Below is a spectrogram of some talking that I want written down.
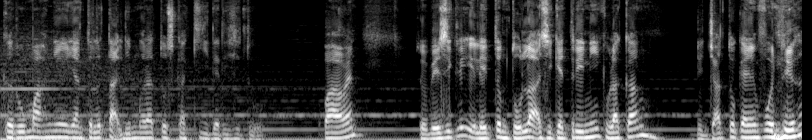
ke rumahnya yang terletak 500 kaki dari situ. Faham kan? So basically Latham tolak si Catherine ni ke belakang, dia jatuhkan handphone dia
